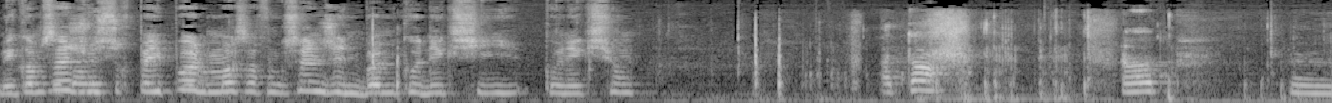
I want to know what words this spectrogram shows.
Mais comme ça, je vais sur Paypal. Moi, ça fonctionne. J'ai une bonne connexi- connexion. Attends. Hop. Hum.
